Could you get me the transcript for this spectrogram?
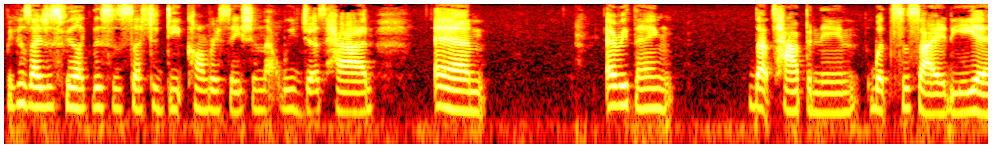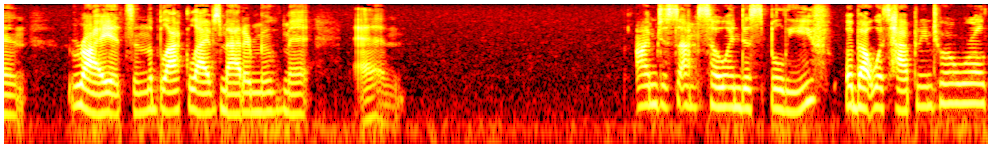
because I just feel like this is such a deep conversation that we just had and everything that's happening with society and riots and the Black Lives Matter movement. And I'm just I'm so in disbelief about what's happening to our world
